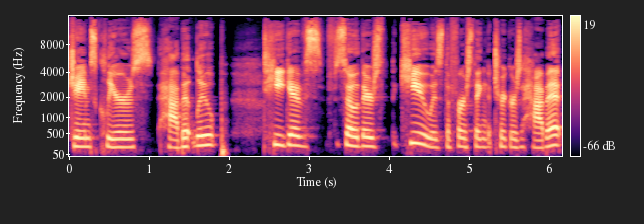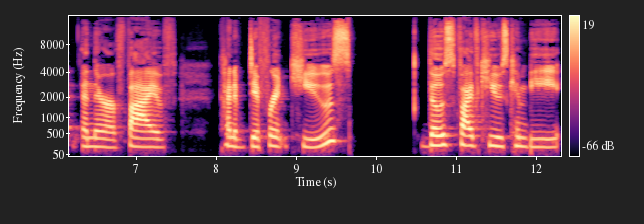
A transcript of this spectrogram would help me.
james clear's habit loop. He gives so there's cue is the first thing that triggers a habit and there are five kind of different cues, those five cues can be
